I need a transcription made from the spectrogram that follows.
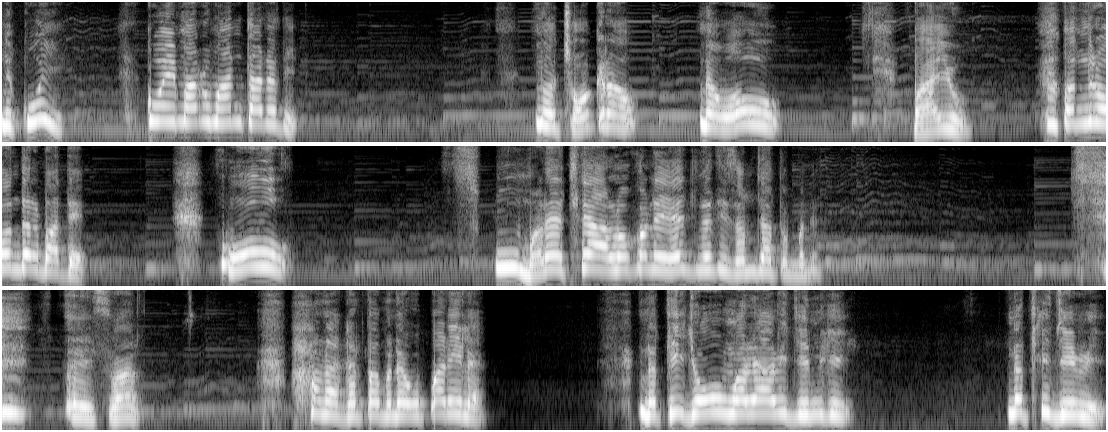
ને કોઈ કોઈ મારું માનતા નથી. ન છોકરાઓ, ન વહુ, ભાઈઓ, અંદરો અંદર બાતે વહુ, શું મળે છે આ લોકોને એ જ નથી સમજાતું મને. ઈશ્વર, આના કરતા મને ઉપાડી લે. નથી જોવું મારે આવી જિંદગી. નથી જીવી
